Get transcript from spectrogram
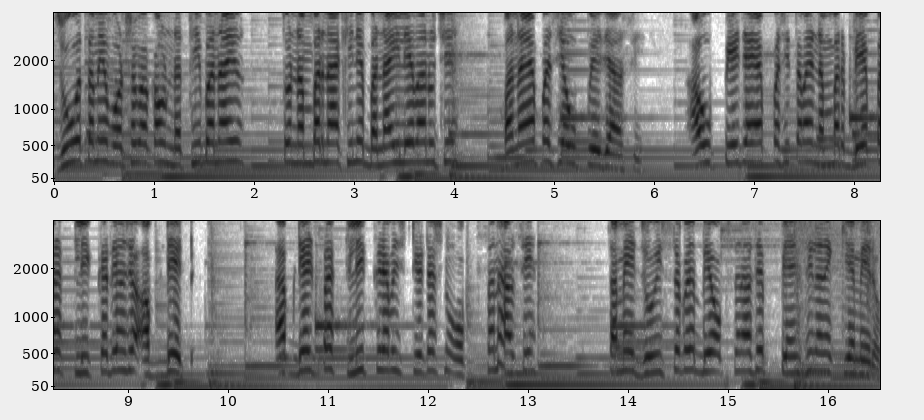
જો તમે વોટ્સઅપ અકાઉન્ટ નથી બનાવ્યું, તો નંબર નાખીને બનાવી લેવાનું છે. બનાવ્યા પછી આવું પેજ આવશે. આવું પેજ આવ્યા પછી તમારે નંબર બે પર ક્લિક કરી દેવાનું છે અપડેટ અપડેટ પર ક્લિક કર્યા પછી સ્ટેટસનું ઓપ્શન આવશે. તમે જોઈ શકો બે ઓપ્શન આવશે પેન્સિલ અને કેમેરો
